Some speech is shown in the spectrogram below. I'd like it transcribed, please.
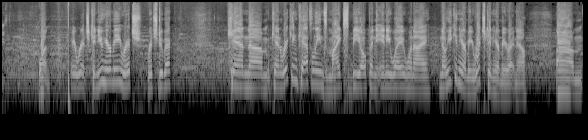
Is. One. Hey, Rich, can you hear me? Rich? Rich Dubeck? Can um, can Rick and Kathleen's mics be open anyway when I? No, he can hear me. Rich can hear me right now. Um,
